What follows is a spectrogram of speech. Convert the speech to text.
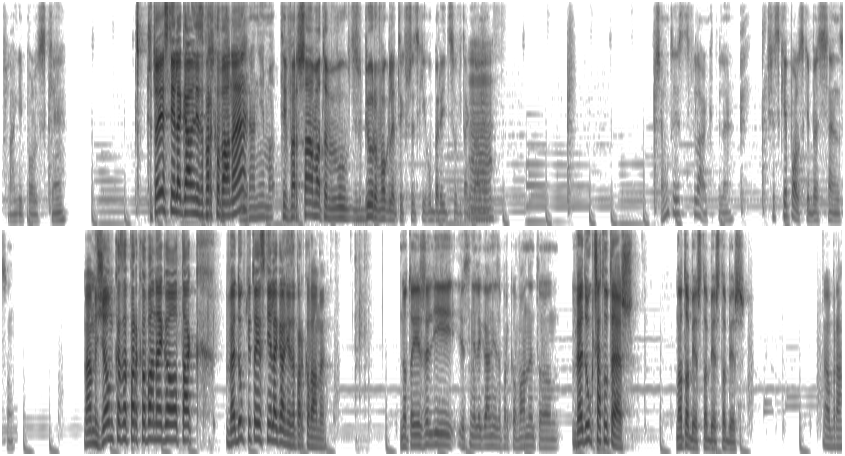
Flagi polskie. Czy to jest nielegalnie zaparkowane? Nie ma... Ty, Warszawa to by był zbiór w ogóle tych wszystkich Ubericów i tak dalej. Mm. Czemu to jest flag tyle? Wszystkie polskie, bez sensu. Mam ziomka zaparkowanego, tak. Według mnie to jest nielegalnie zaparkowany. No to jeżeli jest nielegalnie zaparkowany, to... Według czatu też. No to bierz, to bierz, to bierz. Dobra.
